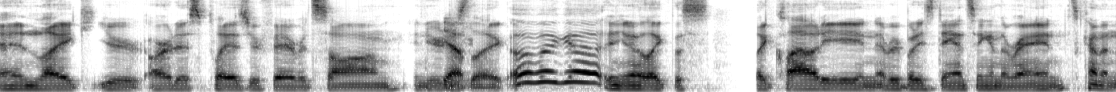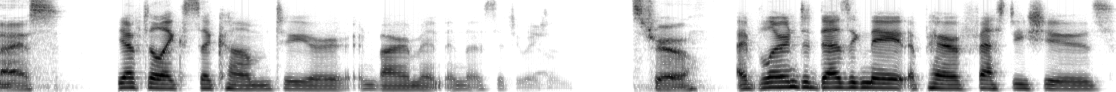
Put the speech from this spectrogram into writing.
and like your artist plays your favorite song and you're just like, oh my god, and you know, like this like cloudy and everybody's dancing in the rain. It's kind of nice. You have to like succumb to your environment in those situations. It's true. I've learned to designate a pair of festy shoes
